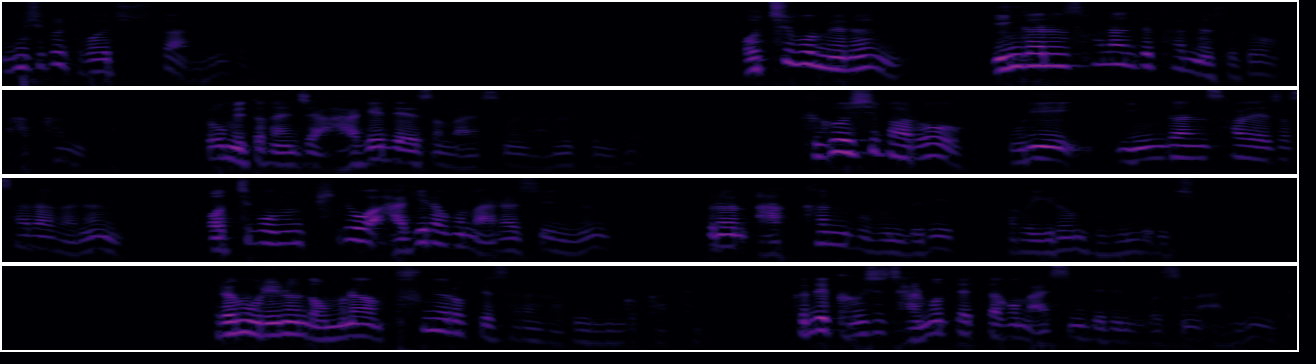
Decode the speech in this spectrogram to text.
음식을 도와주지도 않는 거예요. 어찌 보면은 인간은 선한 듯 하면서도 악합니다. 조금 이따가 이제 악에 대해서 말씀을 나눌 텐데 그것이 바로 우리 인간 사회에서 살아가는 어찌 보면 필요악이라고 말할 수 있는 그런 악한 부분들이 바로 이런 부분들이죠. 여러분 우리는 너무나 풍요롭게 살아가고 있는 것 같아요. 근데 그것이 잘못됐다고 말씀드리는 것은 아닙니다.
